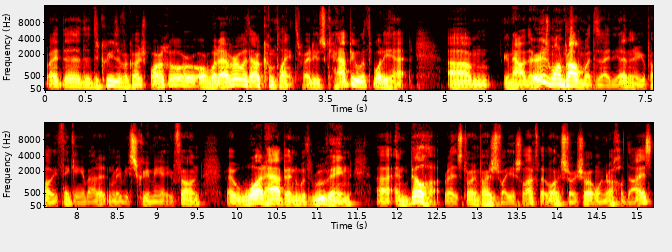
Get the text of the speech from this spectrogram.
right the, the decrees of Hakadosh Baruch or, or whatever without complaints, right? He was happy with what he had. Um, now, there is one problem with this idea, and you're probably thinking about it and maybe screaming at your phone. Right? What happened with Ruvain uh, and Bilha? Right, the story in Parshas Vayishlach. That long story short, when Rachel dies,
